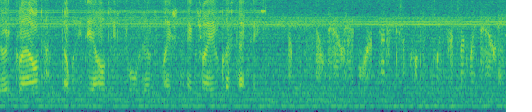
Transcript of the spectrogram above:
Zurich ground, WDL 2 to forward information, X-ray, request taxi. WDL 284, entry to booking runway 28,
